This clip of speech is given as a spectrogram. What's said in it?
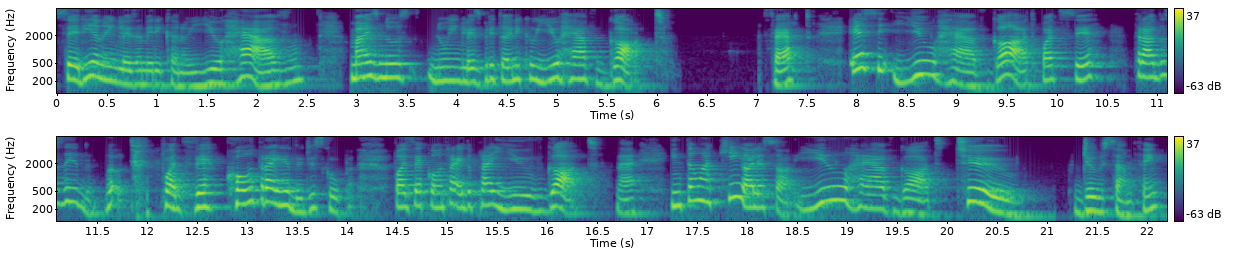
seria no inglês americano you have, mas no, no inglês britânico you have got, certo? Esse you have got pode ser traduzido. Pode ser contraído, desculpa. Pode ser contraído para you've got, né? Então aqui, olha só, you have got to do something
